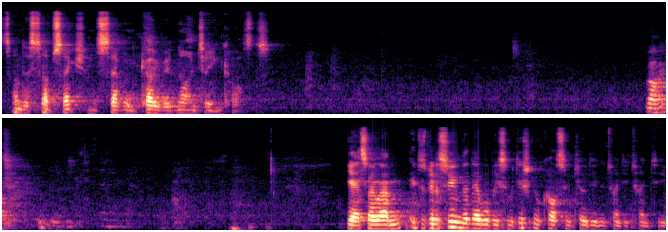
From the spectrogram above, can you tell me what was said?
It's under subsection 7, COVID-19 costs. Right. Yeah, so um, it has been assumed that there will be some additional costs included in 2022,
